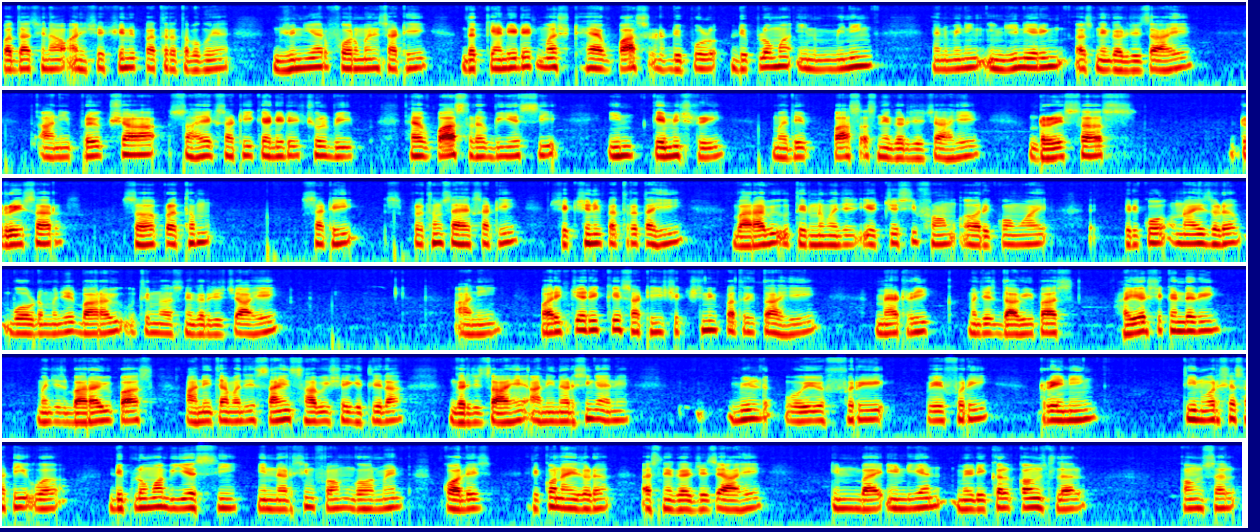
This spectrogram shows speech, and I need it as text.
पदाचे नाव आणि शैक्षणिक पात्रता बघूया. Junior फोरमनसाठी the candidate must have passed diplo diploma in mining and mining engineering असणे गरजेचं आहे. आणि प्रयोगशाळा सहाय्यकसाठी candidate should be have passed B S C in केमिस्ट्रीमध्ये pass असणे गरजेचे आहे. ड्रेसर्स ड्रेसर सह प्रथमसाठी प्रथम सहाय्यकसाठी शैक्षणिक पात्रता ही बारावी उत्तीर्ण म्हणजे H S C from a recog recognized board म्हणजे बारावी उत्तीर्ण असणे गरजेचे आहे. आणि परिचारिकेसाठी शैक्षणिक पात्रता ही मॅट्रिक म्हणजेच दहावी पास हायर सेकंडरी म्हणजेच बारावी पास आणि त्यामध्ये सायन्स हा विषय घेतलेला गरजेचा आहे. आणि नर्सिंग आणि मिल्ड वेफरी वेफरी ट्रेनिंग तीन वर्षासाठी व diploma B S C in nursing from government college recognized असणे गरजेचे आहे. In by Indian medical counsellor council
